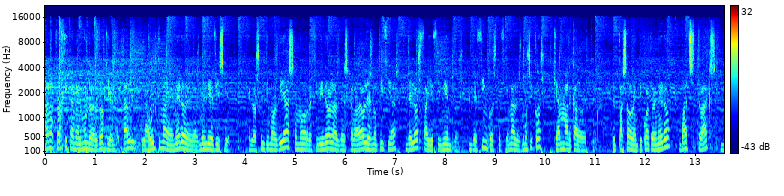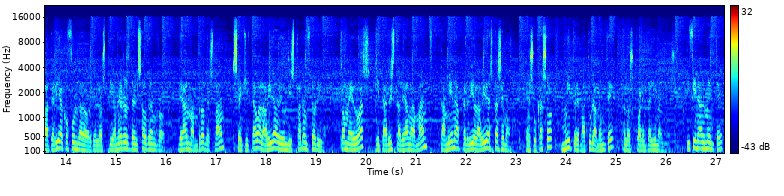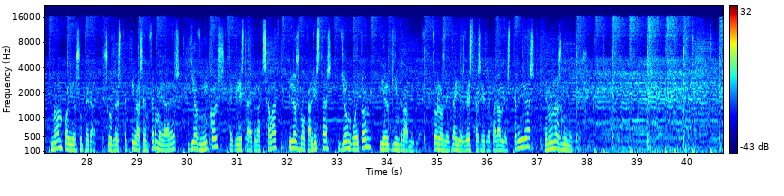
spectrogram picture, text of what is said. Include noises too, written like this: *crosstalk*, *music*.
Semana trágica en el mundo del rock y el metal, la última de enero de 2017. En los últimos días hemos recibido las desagradables noticias de los fallecimientos de cinco excepcionales músicos que han marcado época. El pasado 24 de enero, Batch Tracks, batería cofundador de los pioneros del Southern Rock de Allman Brothers Band, se quitaba la vida de un disparo en Florida. Tom Edwards, guitarrista de Anna Mant, también ha perdido la vida esta semana, en su caso muy prematuramente, a los 41 años. Y finalmente, no han podido superar sus respectivas enfermedades Geoff Nichols, teclista de Black Sabbath, y los vocalistas John Wetton y Elkin Ramírez. Todos los detalles de estas irreparables pérdidas en unos minutos.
